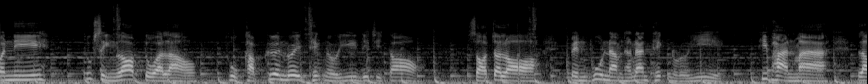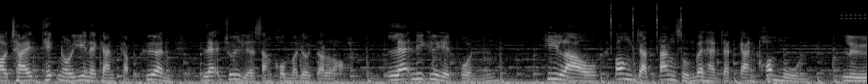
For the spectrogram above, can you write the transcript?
วันนี้ทุกสิ่งรอบตัวเรา ถูกขับเคลื่อนด้วยเทคโนโลยีดิจิทัลสจลเป็นผู้นำทางด้านเทคโนโลยี ที่ผ่านมาเราใช้เทคโนโลยีในการขับเคลื่อน และช่วยเหลือสังคมมาโดยตลอด และนี่คือเหตุผลที่เราต้องจัดตั้งศูนย์บริหารจัดการข้อมูล หรือ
